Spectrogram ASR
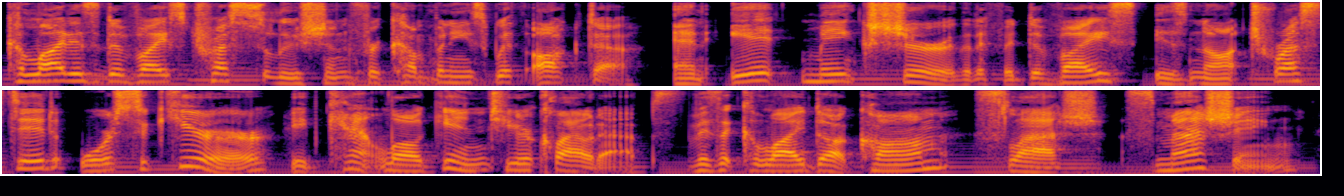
Kolide is a device trust solution for companies with Okta, and it makes sure that if a device is not trusted or secure, it can't log in to your cloud apps. Visit kolide.com slash smashing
